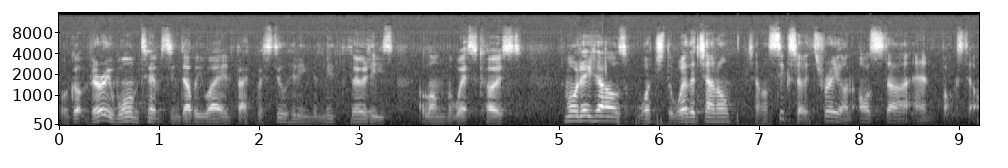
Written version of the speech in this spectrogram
We've got very warm temps in WA. In fact, we're still hitting the mid 30s along the west coast. For more details, watch the Weather Channel, channel 603 on Austar and Foxtel.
